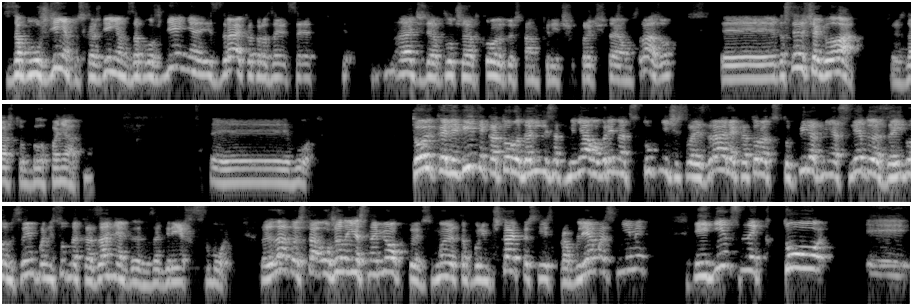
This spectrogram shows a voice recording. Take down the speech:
в заблуждение, то есть хождением в заблуждение, Израиль, который знаете, я лучше открою, то есть там прочитаю вам сразу. Это следующая глава. То есть, да, чтобы было понятно. И, э, вот. Только левиты, которые удалились от меня во время отступничества Израиля, которые отступили от меня, следуя за идолами своим, понесут наказание за грех свой. То есть, да, то есть да, уже есть намек, то есть мы это будем читать, то есть есть проблема с ними. И единственный, кто э,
